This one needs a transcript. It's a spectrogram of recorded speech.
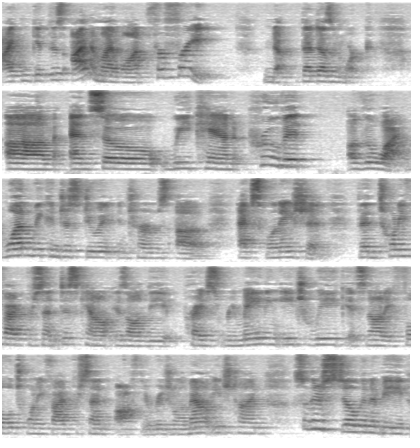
I can get this item I want for free. No, that doesn't work. Um, and so we can prove it of the why. One, we can just do it in terms of explanation. Then 25% discount is on the price remaining each week. It's not a full 25% off the original amount each time. So there's still going to be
